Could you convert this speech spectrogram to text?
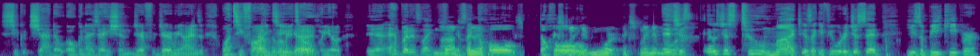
secret shadow organization, Jeff, Jeremy Irons. Once he finds really you, it's over. You, yeah. But it's like No, it's that's like the whole the Explain it more. Explain it more. It's just it was just too much. It's like if you would have just said he's a beekeeper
